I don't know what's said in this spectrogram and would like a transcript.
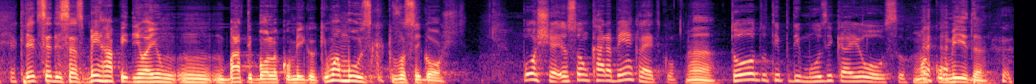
Queria que você dissesse bem rapidinho aí um, um- um bate-bola comigo aqui, uma música que você gosta. Poxa, eu sou um cara bem eclético. Ah, Todo tipo de música eu ouço. uma comida.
